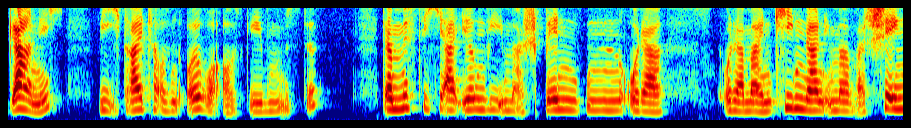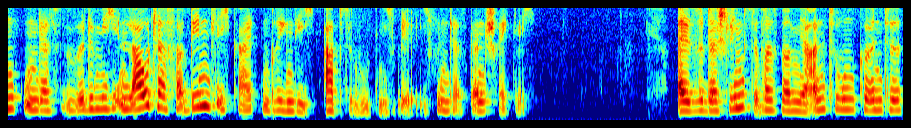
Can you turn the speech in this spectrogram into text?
gar nicht, wie ich 3000 Euro ausgeben müsste. Da müsste ich ja irgendwie immer spenden oder oder meinen Kindern immer was schenken. Das würde mich in lauter Verbindlichkeiten bringen, die ich absolut nicht will. Ich finde das ganz schrecklich. Also das Schlimmste, was man mir antun könnte,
